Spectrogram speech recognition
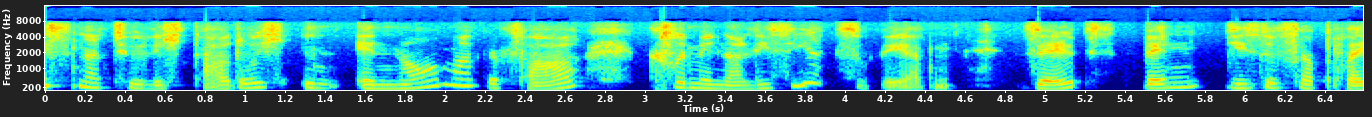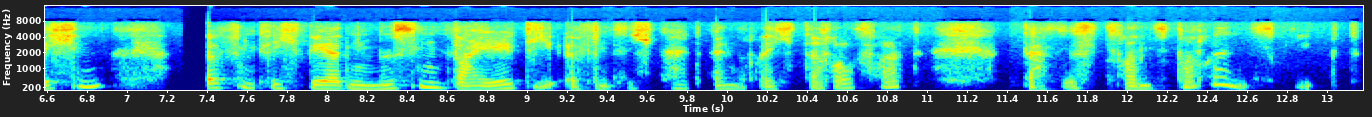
ist natürlich dadurch in enormer Gefahr, kriminalisiert zu werden, selbst wenn diese Verbrechen öffentlich werden müssen, weil die Öffentlichkeit ein Recht darauf hat, dass es Transparenz gibt.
